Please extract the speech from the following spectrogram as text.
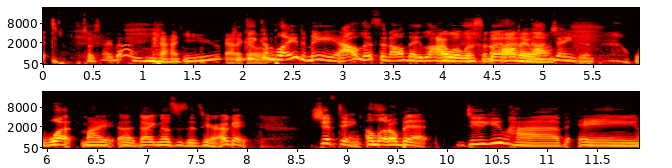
So sorry about it. yeah, you gotta You go." can complain to me. I'll listen all day long. I will listen but all I'm day not long. changing what my uh, diagnosis is here. Okay, shifting a little bit. Do you have a,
